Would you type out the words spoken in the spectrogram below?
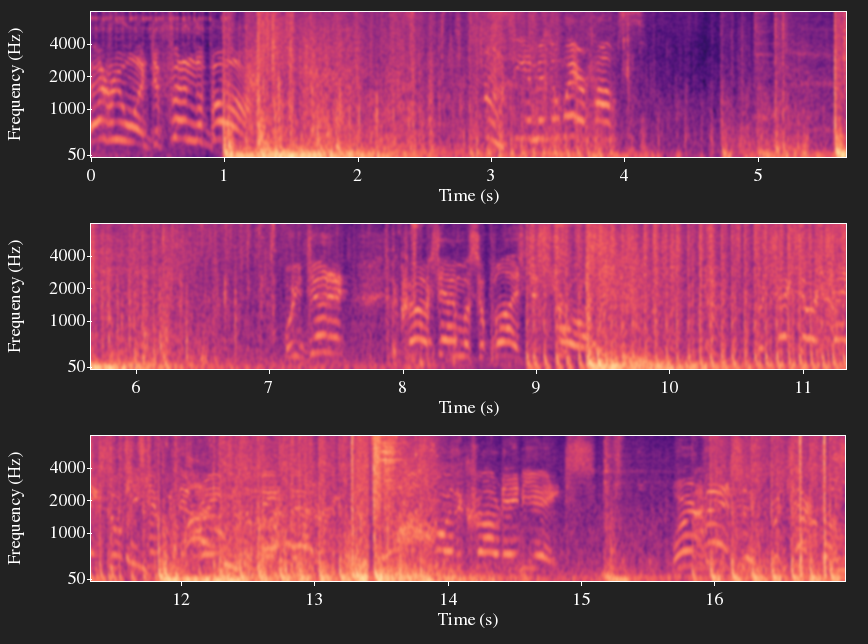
Everyone, defend the bomb! See him in the warehouse! We did it! The Kraut ammo supply is destroyed! Protect our tanks so we can get within range of the main battery! Destroy the Kraut 88s! We're advancing! Protect us!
